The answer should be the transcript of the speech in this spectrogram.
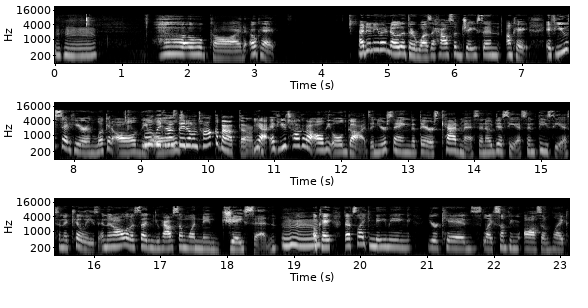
Mm-hmm. Oh God. Okay. I didn't even know that there was a House of Jason. Okay, if you sit here and look at all of the Well, because they don't talk about them. yeah, if you talk about all the old gods and you're saying that there's Cadmus and Odysseus and Theseus and Achilles, and then all of a sudden you have someone named Jason. Mm-hmm. Okay, that's like naming your kids like something awesome like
